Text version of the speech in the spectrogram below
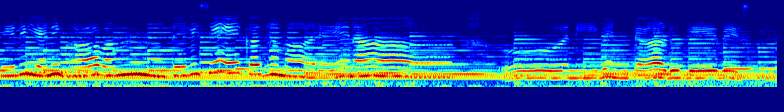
తెలియని భావం తెలిసే కథ మారేనా. ఓ నీ వెంట అడుగే వేస్తూ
